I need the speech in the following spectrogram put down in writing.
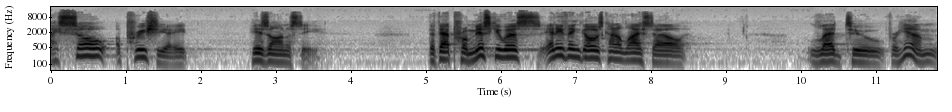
I so appreciate his honesty that that promiscuous, anything goes kind of lifestyle led to, for him,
